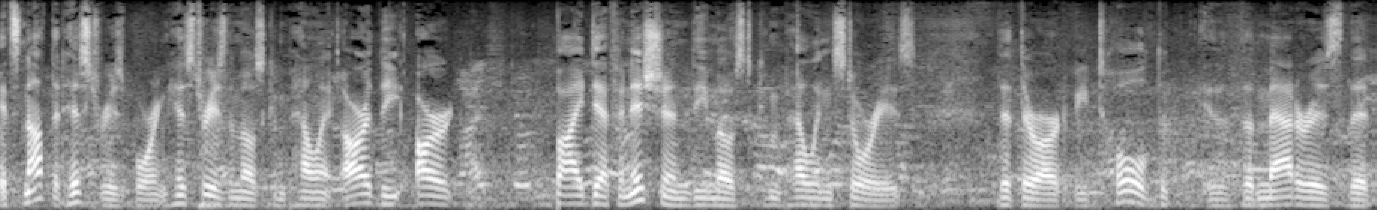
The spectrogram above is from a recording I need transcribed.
it's not that history is boring. History is the most compelling, are the are by definition the most compelling stories that there are to be told. The, the matter is that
